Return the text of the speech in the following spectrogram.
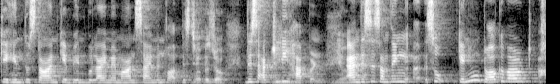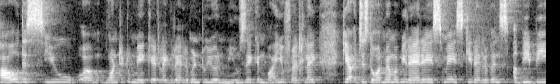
کہ ہندوستان کے بن بلائے مہمان سائمن واپس جاؤ this actually happen and this is something so can you talk about how this you wanted to make it like relevant to your music and why you feel like کیا جس دور میں ہم ابھی رہ رہے ہیں اس میں اس کی ریلیونس ابھی بھی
